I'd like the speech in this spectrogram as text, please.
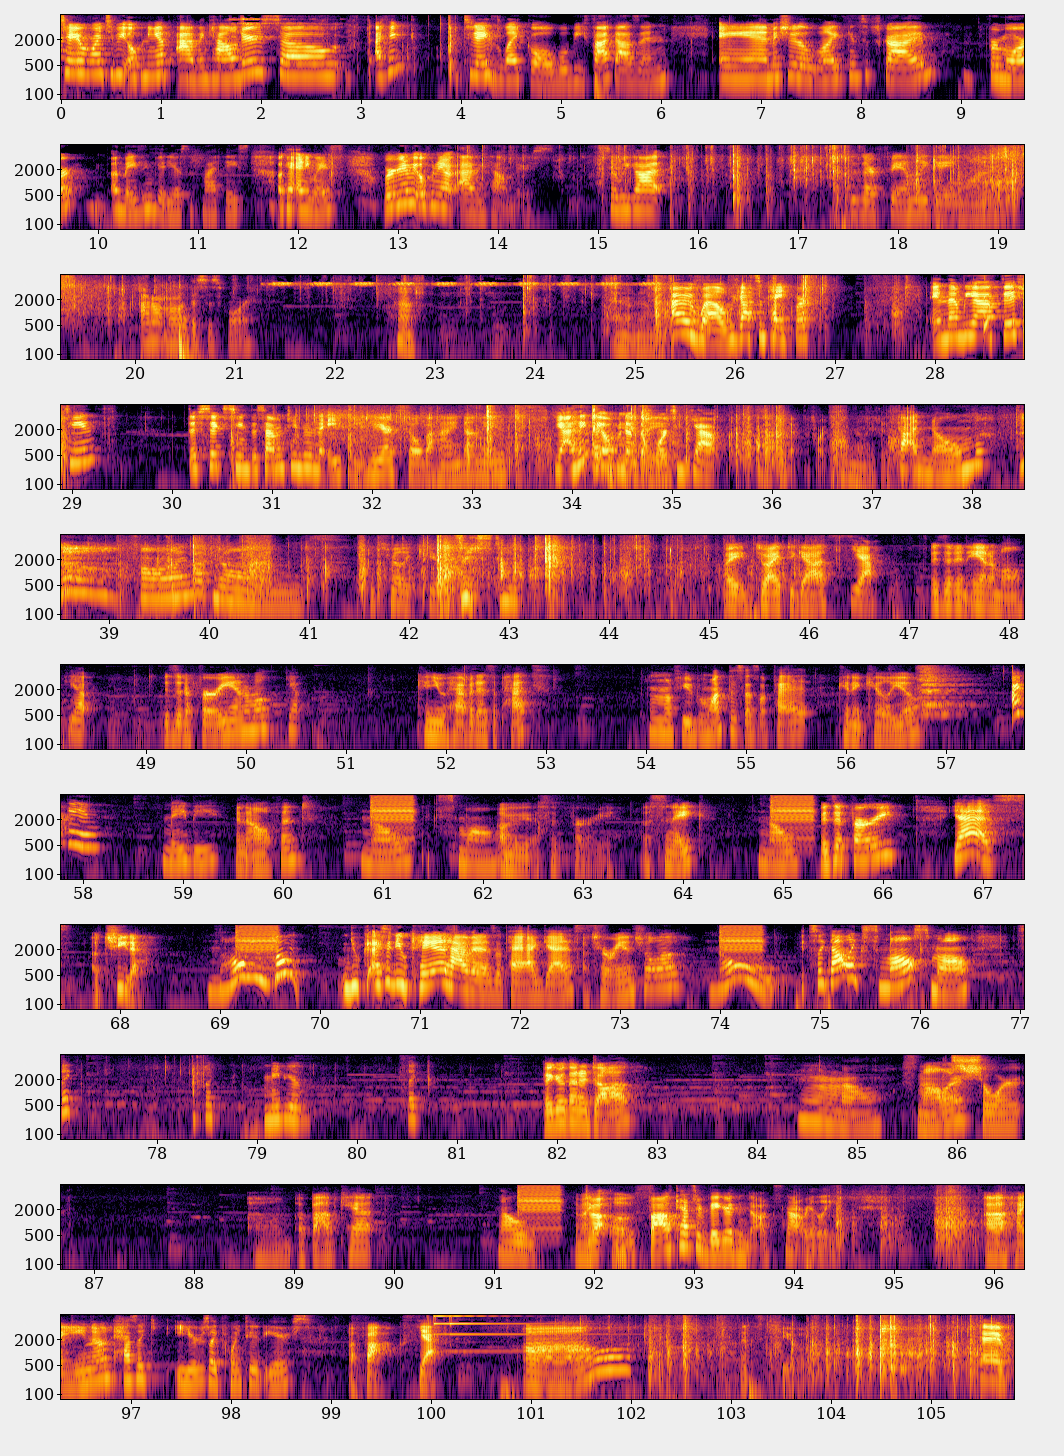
today we're going to be opening up advent calendars. So I think today's like goal will be 5,000. And make sure to like and subscribe for more amazing videos with my face. Okay, anyways, we're gonna be opening up advent calendars. So we got, This is our family game one. I don't know what this is for. Huh. I don't know. Oh well, we got some paper. And then we have 15th, the 16th, the 17th, and the 18th. We are so behind on these. Yeah, I think we opened up the 14th. Yeah, we opened up the 14th. I'm really busy. Got a gnome. oh, I love gnomes. It's really cute. 16. Wait, do I have to guess? Yeah, Is it an animal? yep, Is it a furry animal? yep. Can you have it as a pet? I don't know if you'd want this as a pet. Can it kill you? Maybe. An elephant? No, it's small. Oh, yeah, I said furry. A snake? No. Is it furry? Yes. A cheetah? No, you don't. You. I said you can have it as a pet, I guess. A tarantula? No, it's like not like small, small. It's like, it's like maybe a, it's like Bigger than a dog? hmm, no, Smaller? it's short. Um, a bobcat? No. Am I Bo- close? Bobcats are bigger than dogs. Not really. A hyena? It has like ears, like pointed ears. A fox? Yeah. Aww. That's cute. Okay.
